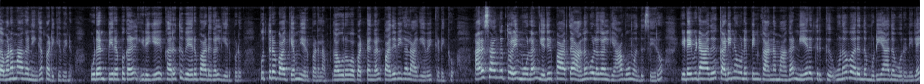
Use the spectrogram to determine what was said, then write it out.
கவனமாக நீங்கள் படிக்க வேண்டும். உடன் பிறப்புகள் இடையே கருத்து வேறுபாடுகள் ஏற்படும். புத்திர பாக்கியம் ஏற்படலாம். கௌரவ பட்டங்கள் பதவிகள் ஆகியவை கிடைக்கும். அரசாங்கத்துறை மூலம் எதிர்பார்த்த அனுகூலங்கள் யாவும் வந்து சேரும். இடைவிடாது. கடின உழைப்பின் காரணமாக நேரத்திற்கு உணவு அருந்த முடியாத ஒரு நிலை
